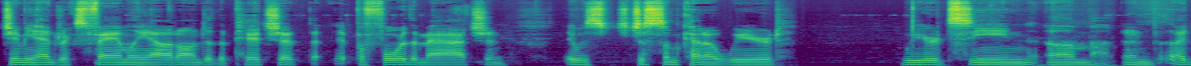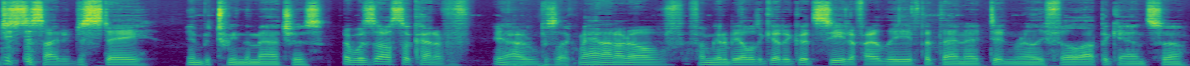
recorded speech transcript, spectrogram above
Jimi Hendrix family out onto the pitch at, at before the match and it was just some kind of weird weird scene um and I just decided to stay in between the matches. It was also kind of you know I was like man I don't know if I'm going to be able to get a good seat if I leave but then it didn't really fill up again so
